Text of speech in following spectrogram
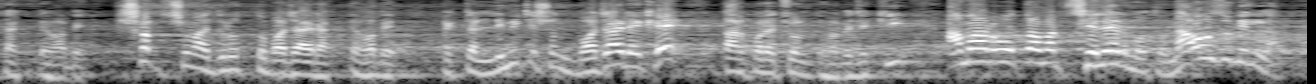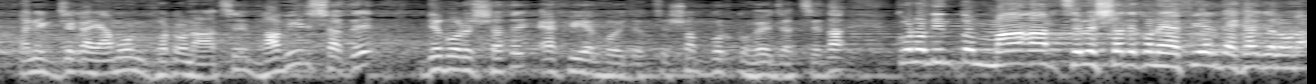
থাকতে হবে। সব সময় দূরত্ব বজায় রাখতে হবে। একটা লিমিটেশন বজায় রেখে তারপরে চলতে হবে যে কি? আমার ও তো আমার ছেলের মতো। নাউজুবিল্লাহ। অনেক জায়গায় এমন ঘটনা আছে। ভাবির সাথে দেবরের সাথে অ্যাফেয়ার হয়ে যাচ্ছে, সম্পর্ক হয়ে যাচ্ছে। তা কোনোদিন তো মা আর ছেলের সাথে কোনো অ্যাফেয়ার দেখা গেল না।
